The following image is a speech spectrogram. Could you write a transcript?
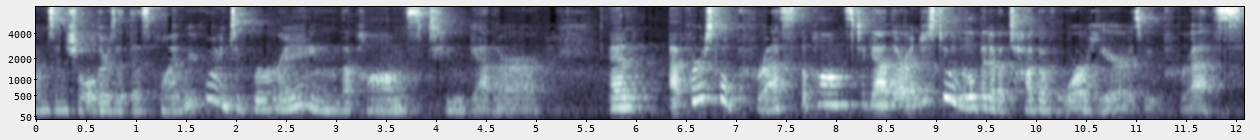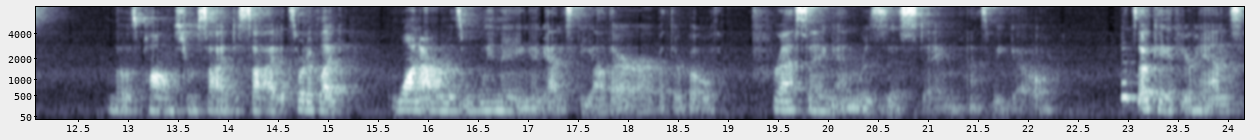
arms and shoulders at this point. We're going to bring the palms together. And at first we'll press the palms together and just do a little bit of a tug of war here as we press those palms from side to side. It's sort of like one arm is winning against the other, but they're both pressing and resisting as we go. It's okay if your hands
